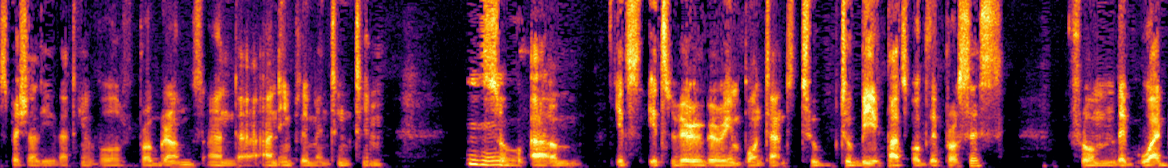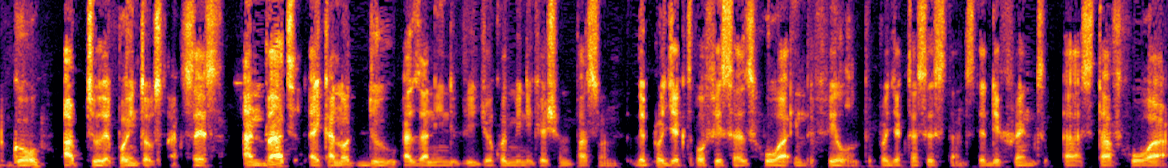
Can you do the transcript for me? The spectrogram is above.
especially that involve programs and uh, an implementing team. Mm-hmm. So um, it's it's very very important to to be part of the process from the word go up to the point of success and that I cannot do as an individual communication person. The project officers who are in the field, the project assistants, the different uh, staff who are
